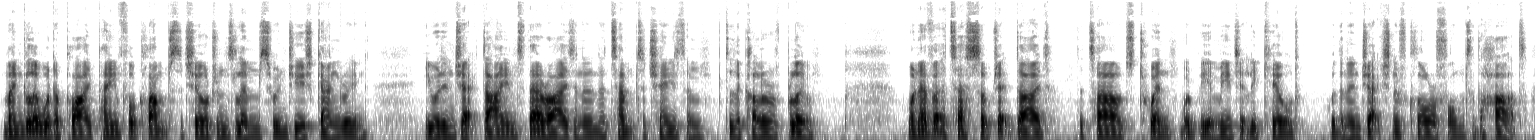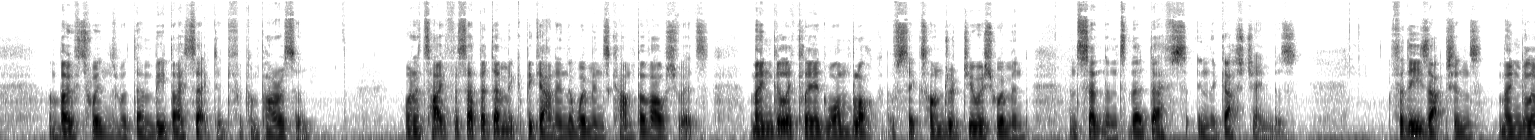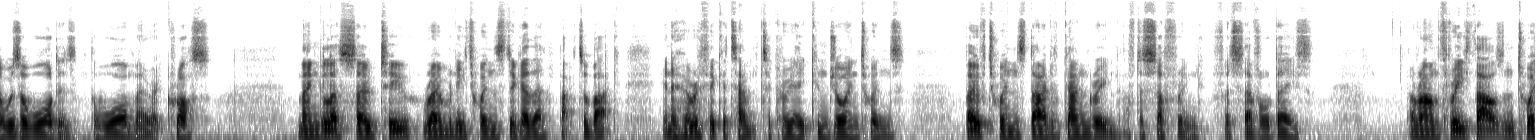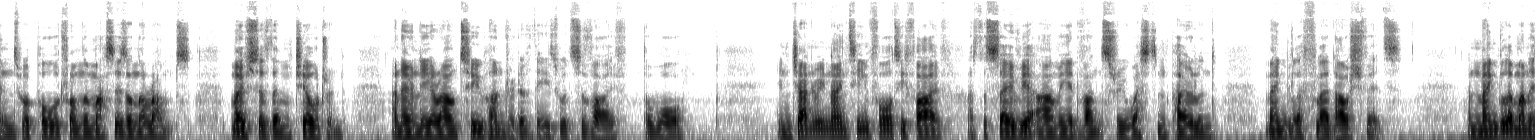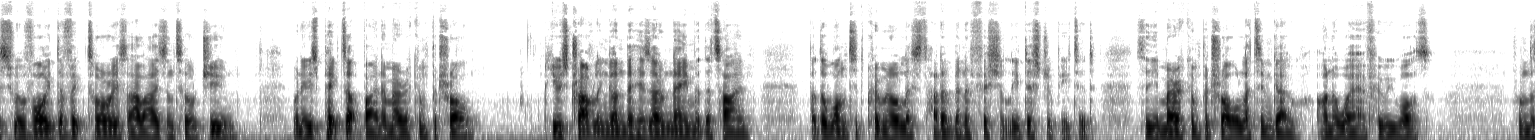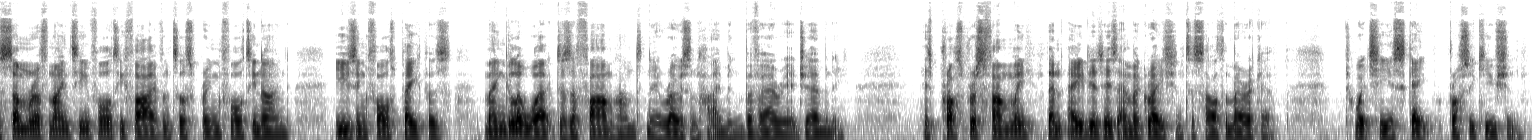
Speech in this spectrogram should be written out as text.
Mengele would apply painful clamps to children's limbs to induce gangrene he would inject dye into their eyes in an attempt to change them to the colour of blue. Whenever a test subject died, the child's twin would be immediately killed with an injection of chloroform to the heart, and both twins would then be dissected for comparison. When a typhus epidemic began in the women's camp of Auschwitz, Mengele cleared one block of 600 Jewish women and sent them to their deaths in the gas chambers. For these actions, Mengele was awarded the War Merit Cross. Mengele sewed two Romany twins together back to back in a horrific attempt to create conjoined twins. Both twins died of gangrene after suffering for several days. Around 3,000 twins were pulled from the masses on the ramps, most of them children, and only around 200 of these would survive the war. In January 1945, as the Soviet army advanced through western Poland, Mengele fled Auschwitz and Mengele managed to avoid the victorious Allies until June, when he was picked up by an American patrol. He was travelling under his own name at the time, but the wanted criminal list hadn't been efficiently distributed, so the American patrol let him go, unaware of who he was. From the summer of 1945 until spring 49, using false papers, Mengele worked as a farmhand near Rosenheim in Bavaria, Germany. His prosperous family then aided his emigration to South America, to which he escaped prosecution,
